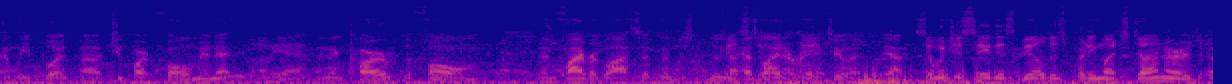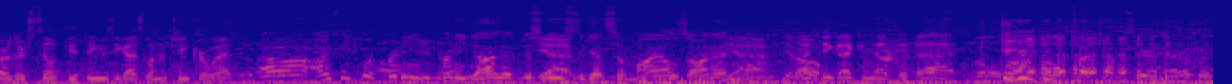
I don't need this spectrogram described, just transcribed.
and we put uh, two-part foam in it. Oh, yeah. And then carve the foam, then fiberglass it, and then just glue the headliner right to it. Yeah. So would you say this build is pretty much done, or are there still a few things you guys want to tinker with? Uh, I think we're pretty pretty done. It just Yeah. needs to get some miles on it. Yeah, You know, I think I can help with that. little uh, little touch-ups here and there, but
